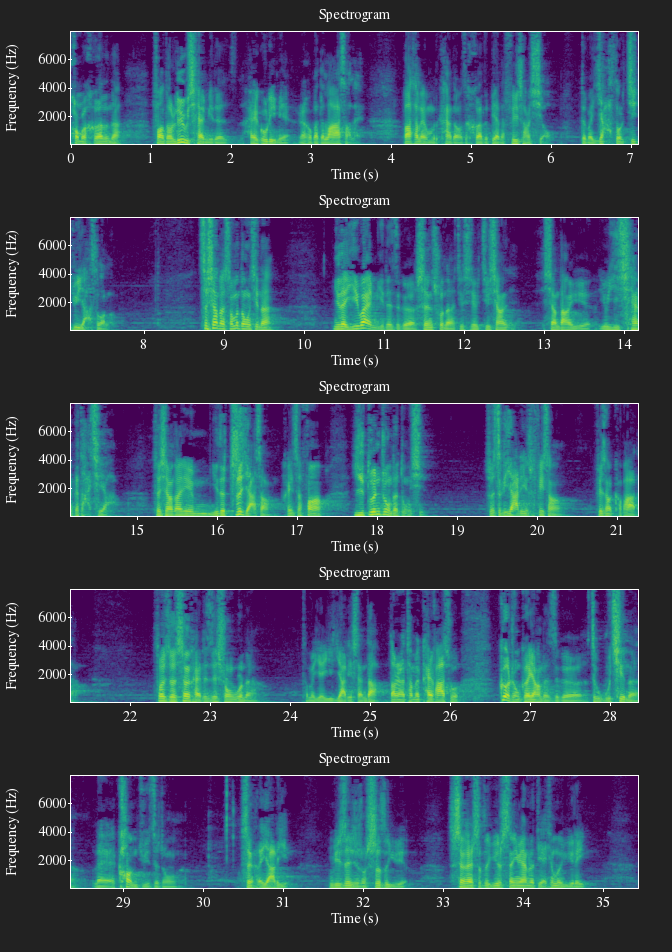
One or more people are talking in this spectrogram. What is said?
泡沫盒子呢放到六千米的海沟里面，然后把它拉上来，拉上来我们看到这盒子变得非常小，对吧？压缩急剧压缩了，这像的什么东西呢？你在一万米的这个深处呢，就是就相相当于有一千个大气压，这相当于你的指甲上可以是放一吨重的东西，所以这个压力是非常非常可怕的。所以说，深海的这生物呢，他们也压力山大。当然，他们开发出各种各样的这个这个武器呢，来抗拒这种深海的压力。你比如这种狮子鱼，深海狮子鱼是深渊的典型的鱼类，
